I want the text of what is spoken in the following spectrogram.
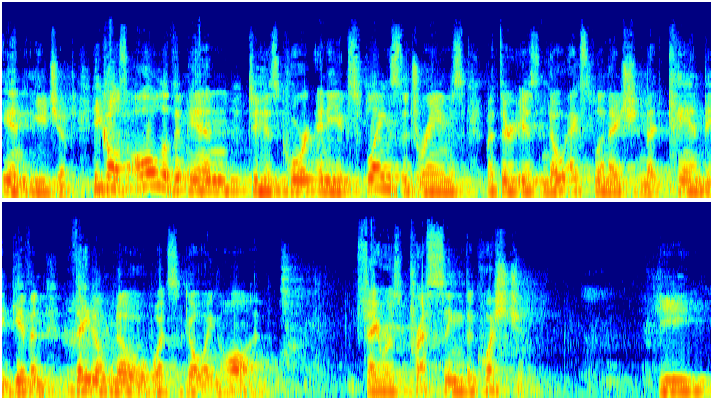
in Egypt. He calls all of them in to his court and he explains the dreams, but there is no explanation that can be given. They don't know what's going on. Pharaoh's pressing the question. He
